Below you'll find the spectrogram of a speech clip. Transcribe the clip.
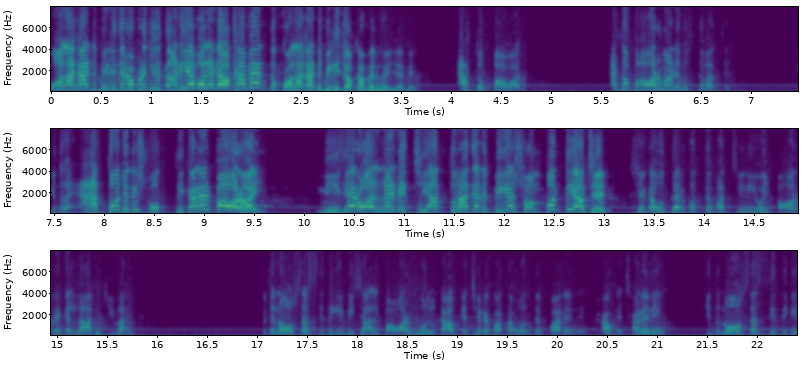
কলাঘাট ব্রিজের উপরে যদি দাঁড়িয়ে বলে এটা অকাপের তো কলাঘাট ব্রিজ অকাপের হয়ে যাবে। এত পাওয়ার এত পাওয়ার মানে বুঝতে পারছেন? কিন্তু এত যদি সত্যিকারের পাওয়ার হয়, নিজের অলরেডি ছিয়াত্তর হাজার বিঘে সম্পত্তি আছে, সেটা উদ্ধার করতে পারছি নি। ওই পাওয়ার রেখে লাভ কি ভাই? বলছে নওসাদ সিদ্দিকি বিশাল পাওয়ারফুল কাউকে ছেড়ে কথা বলতে পারেনি, কাউকে ছাড়েনি, কিন্তু নওসাদ সিদ্দিকি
